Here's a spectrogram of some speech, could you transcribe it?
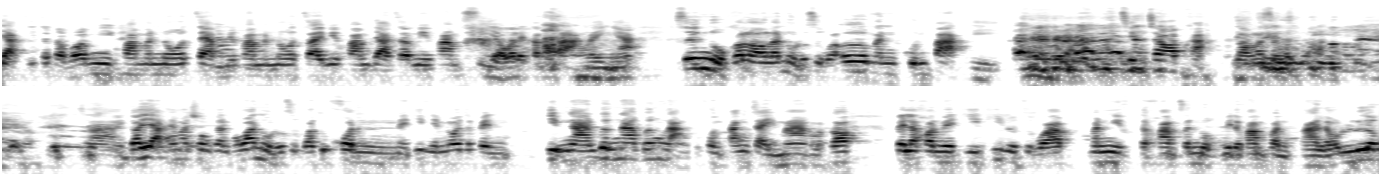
อยากที่จะแบบว่ามีความมโนแจ่มมีความมโนใจมีความอยากจะมีความเสียวอะไรต่างๆอะไรเงี้ยซึ่งหนูก็ร้องแล้วหนูรู้สึกว่าเออมันคุ้นปากดี ชื่นชอบค่ะร้องแล้วสนุกดีใช่ก็อยากให้มาชมกันเพราะว่าหนูรู้สึกว่าทุกคนในที่นี้ไม่ว่าจะเป็นทีมงานเบื้องหน้าเบื้องหลังทุกคนตั้งใจมาก แล้วก็เป็นละครเวทีที่รู้สึกว่ามันมีแต่ความสนุกมีแต่ความผ่อนคลายแล้วเรื่อง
